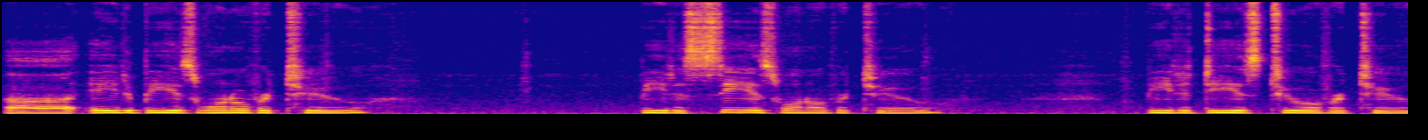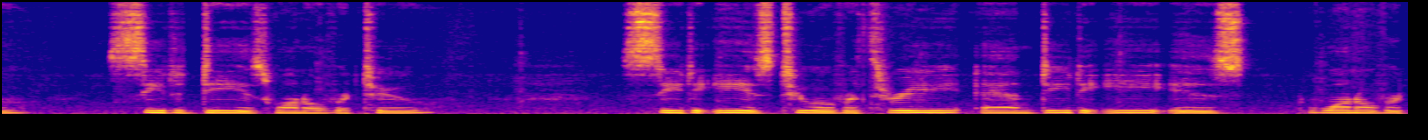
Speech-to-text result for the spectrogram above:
uh, A to B is 1 over 2. B to C is 1 over 2. B to D is 2 over 2. C to D is 1 over 2. C to E is 2 over 3. And D to E is 1 over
